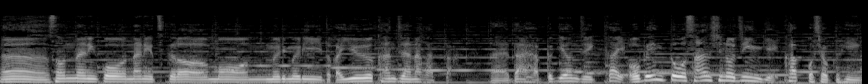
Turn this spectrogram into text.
うん、そんなにこう、何作ろう、もう、無理無理とかいう感じはなかった。え第841回、お弁当三種の神器、かっこ食品。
